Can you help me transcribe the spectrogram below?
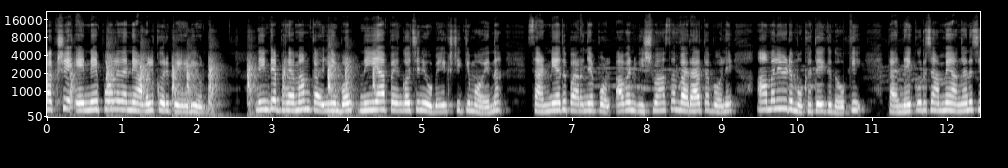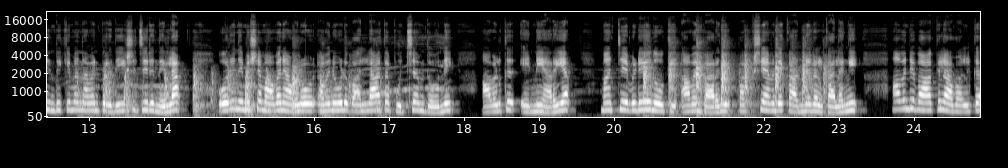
പക്ഷേ എന്നെപ്പോലെ തന്നെ അവൾക്കൊരു പേടിയുണ്ട്. നിന്റെ ഭ്രമം കഴിയുമ്പോൾ നീ ആ പെങ്കൊച്ചിനെ ഉപേക്ഷിക്കുമോ? എന്ന് സണ്ണി അത് പറഞ്ഞപ്പോൾ അവൻ വിശ്വാസം വരാത്ത പോലെ അമലയുടെ മുഖത്തേക്ക് നോക്കി. തന്നെക്കുറിച്ച് അമ്മ അങ്ങനെ ചിന്തിക്കുമെന്ന് അവൻ പ്രതീക്ഷിച്ചിരുന്നില്ല. ഒരു നിമിഷം അവൻ അവളോ അവനോട് വല്ലാത്ത പുച്ഛം തോന്നി. അവൾക്ക് എന്നെ അറിയാം. മറ്റെവിടെയോ നോക്കി അവൻ പറഞ്ഞു. പക്ഷേ അവന്റെ കണ്ണുകൾ കലങ്ങി. അവന്റെ വാക്കിൽ അവൾക്ക്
